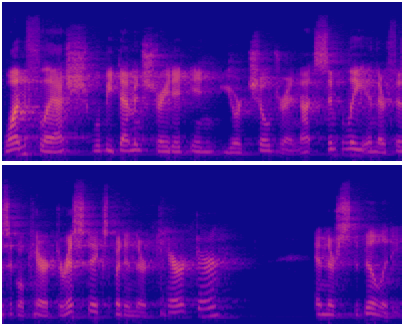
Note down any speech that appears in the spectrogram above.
one flesh will be demonstrated in your children, not simply in their physical characteristics, but in their character and their stability.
